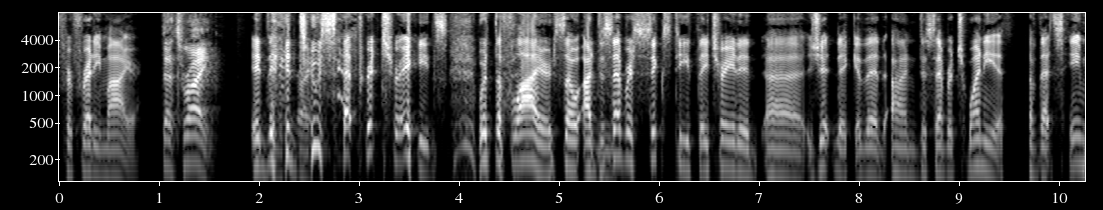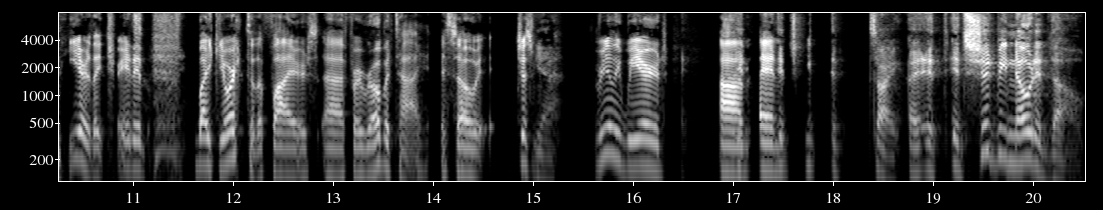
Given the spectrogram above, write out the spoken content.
for Freddy Meyer. That's right. It did right. two separate trades with the Flyers. So on Hmm. December 16th, they traded uh, and then on December 20th of that same year, they traded That's so funny. Mike York to the Flyers uh, for Robitaille. So just Yeah. really weird. Um, and it, it, sorry, uh, it it should be noted though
